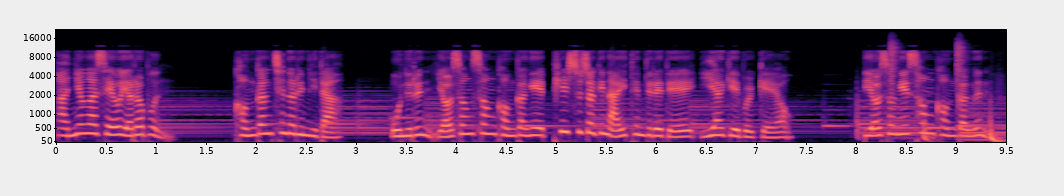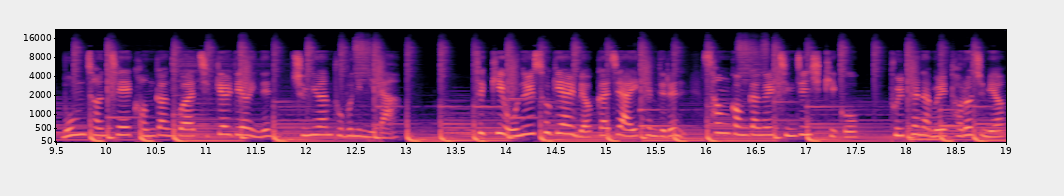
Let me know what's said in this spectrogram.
안녕하세요, 여러분. 건강 채널입니다. 오늘은 여성 성 건강의 필수적인 아이템들에 대해 이야기해 볼게요. 여성의 성 건강은 몸 전체의 건강과 직결되어 있는 중요한 부분입니다. 특히 오늘 소개할 몇 가지 아이템들은 성 건강을 증진시키고 불편함을 덜어주며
